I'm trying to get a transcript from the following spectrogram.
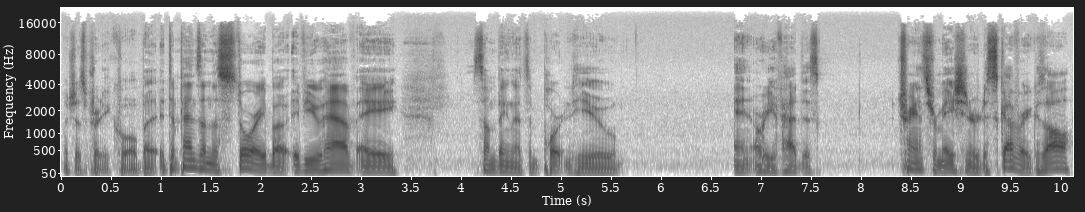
which is pretty cool. But it depends on the story. But if you have a something that's important to you, and or you've had this transformation or discovery because all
